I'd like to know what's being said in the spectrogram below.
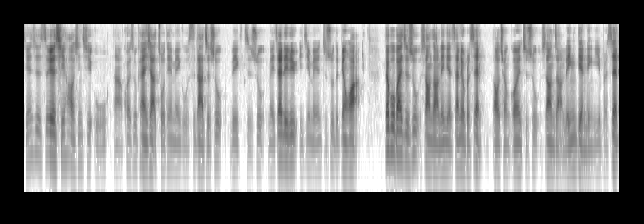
今天是四月七号，星期五。那快速看一下昨天美股四大指数、VIX 指数、美债利率以及美元指数的变化。标普百指数上涨零点三六 percent，道琼工业指数上涨零点零一 percent，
